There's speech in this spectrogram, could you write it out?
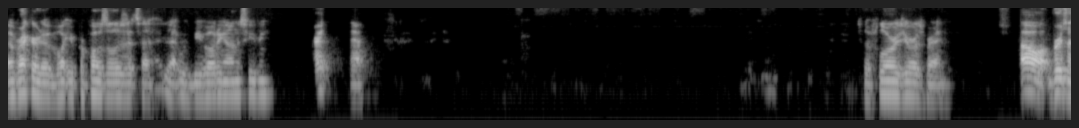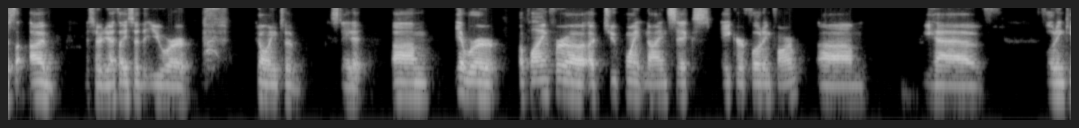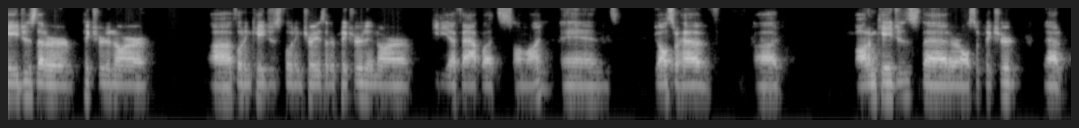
a record of what your proposal is that's a, that we'd be voting on this evening. Great. Yeah. So the floor is yours, Brad. Oh, Bruce, I, I misheard you. I thought you said that you were going to state it. Um, yeah, we're applying for a, a 2.96 acre floating farm. Um, we have floating cages that are pictured in our uh, floating cages, floating trays that are pictured in our PDF app that's online. And we also have uh, bottom cages that are also pictured that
